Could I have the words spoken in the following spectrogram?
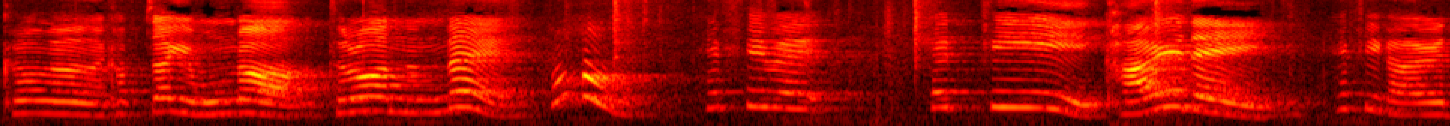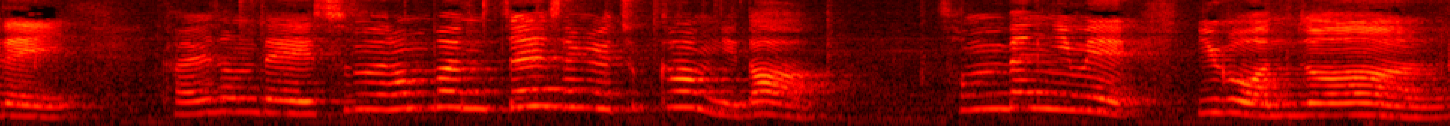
그러면 갑자기 뭔가 들어왔는데 후! 해피 해피 가을데이 해피 가을데이 가을 선배의 21번째 생일 축하합니다 선배님의 이거 완전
